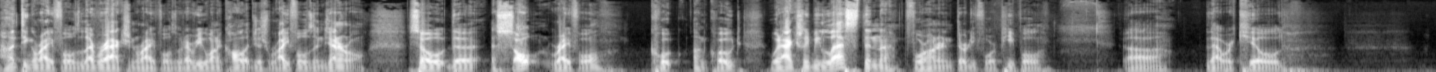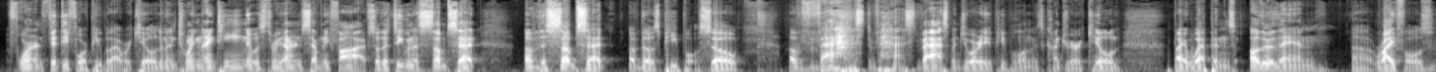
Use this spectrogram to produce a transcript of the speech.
hunting rifles, lever action rifles, whatever you want to call it, just rifles in general. So the assault rifle quote unquote would actually be less than the 434 people uh, that were killed 454 people that were killed and then 2019 it was 375 so that's even a subset of the subset of those people. So a vast vast vast majority of people in this country are killed by weapons other than uh, rifles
